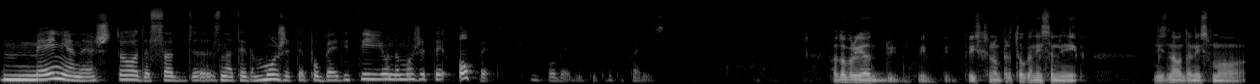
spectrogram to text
menja nešto, da sad e, znate da možete pobediti i onda možete opet pobediti protiv Pariza. Pa dobro, ja iskreno pre toga nisam ni, ni znao da nismo,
